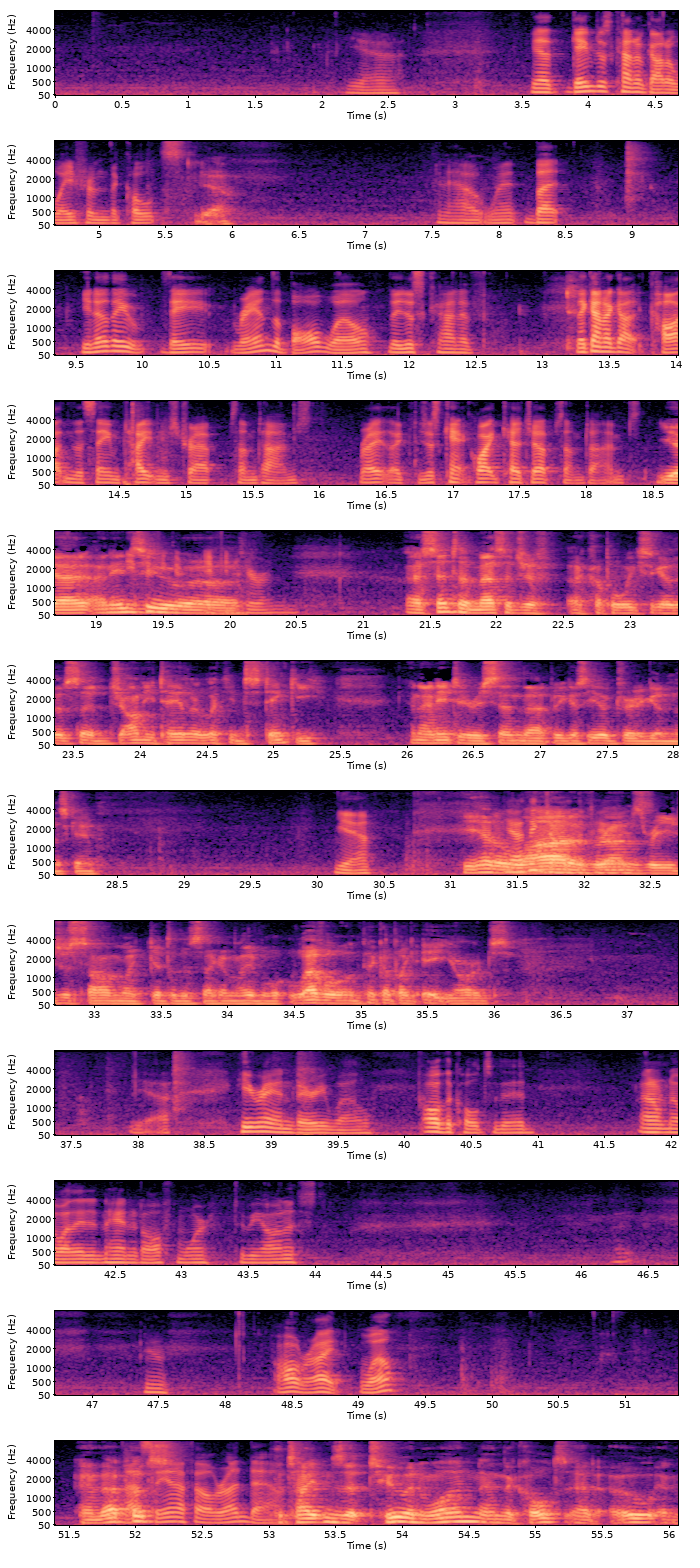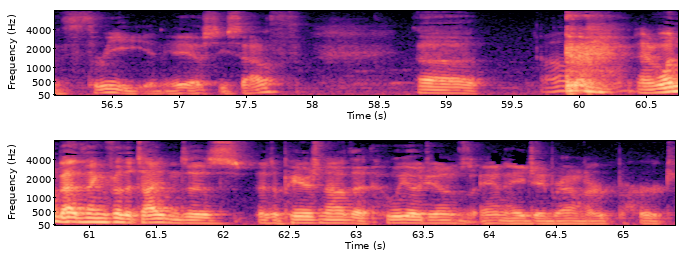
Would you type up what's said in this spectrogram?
yeah. Yeah, game just kind of got away from the Colts. Yeah, and how it went. But you know they they ran the ball well. They just kind of they kind of got caught in the same Titans trap sometimes, right? Like you just can't quite catch up sometimes. yeah. I need even if you could- to. Uh, if you're- I sent a message a, a couple weeks ago that said Johnny Taylor looking stinky, and I need to rescind that because he looked very good in this game. yeah, He had a Yeah, lot of runs where you just saw him like get to the second level level and pick up like eight yards. Yeah. He ran very well. All the Colts did. I don't know why they didn't hand it off more, to be honest. Yeah. All right. Well, And that that's puts the NFL rundown. the Titans at two and one, and the Colts at zero and three in the AFC South. Uh, Oh, and one bad thing for the Titans is it appears now that Julio Jones and AJ Brown are hurt.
